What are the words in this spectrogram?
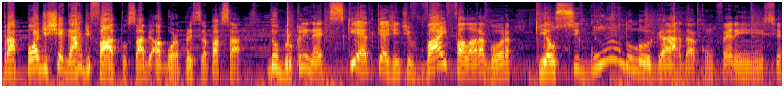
pra, pode chegar de fato, sabe? Agora precisa passar do Brooklyn Nets, que é que a gente vai falar agora, que é o segundo lugar da conferência,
